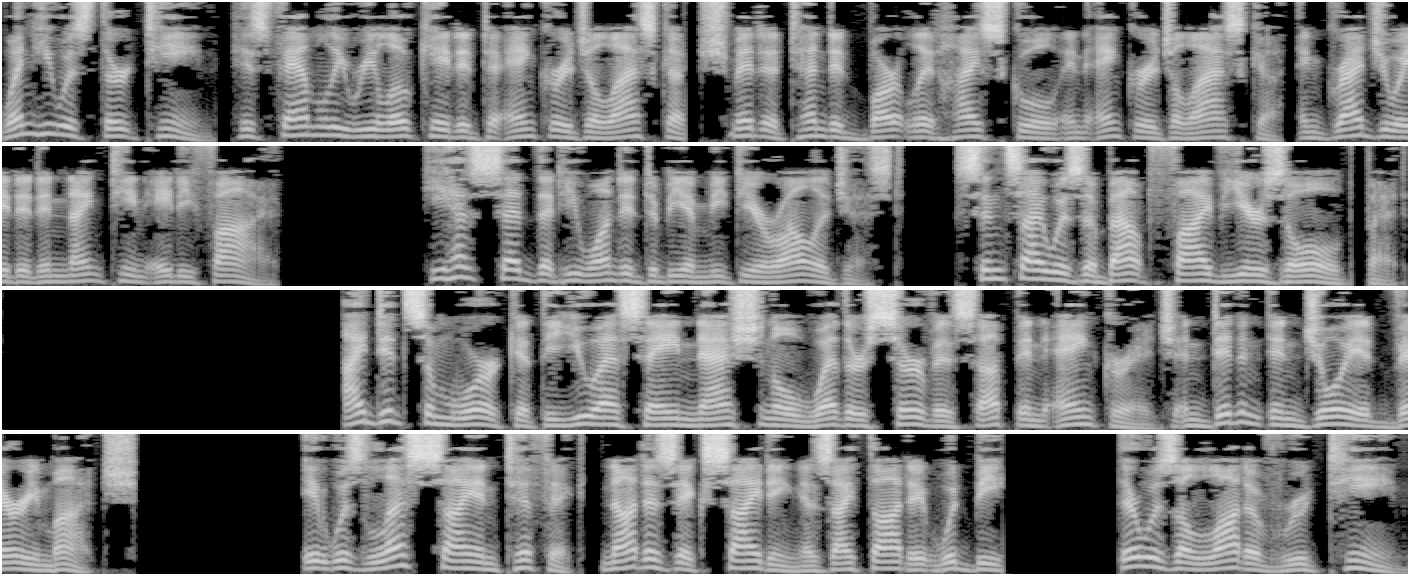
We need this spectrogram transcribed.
When he was 13, his family relocated to Anchorage, Alaska. Schmidt attended Bartlett High School in Anchorage, Alaska, and graduated in 1985. He has said that he wanted to be a meteorologist, "...since I was about five years old but I did some work at the USA National Weather Service up in Anchorage and didn't enjoy it very much. It was less scientific, not as exciting as I thought it would be there was a lot of routine.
